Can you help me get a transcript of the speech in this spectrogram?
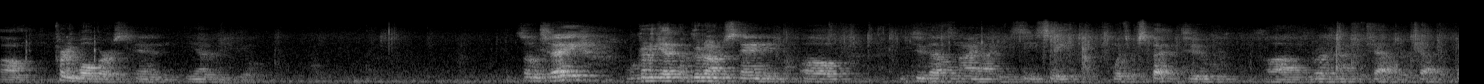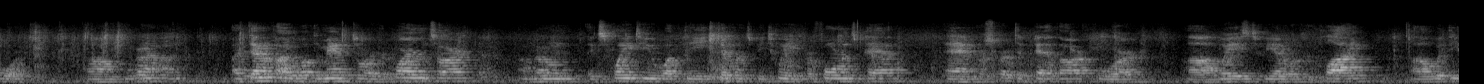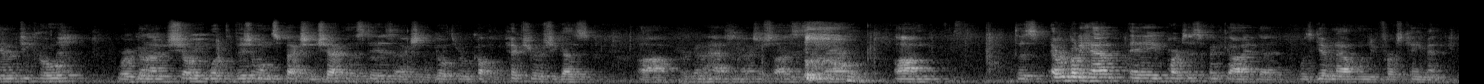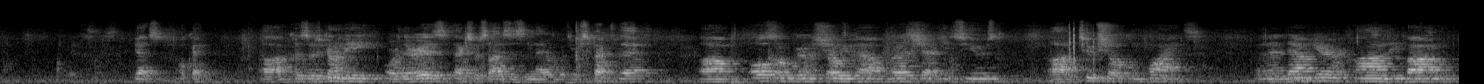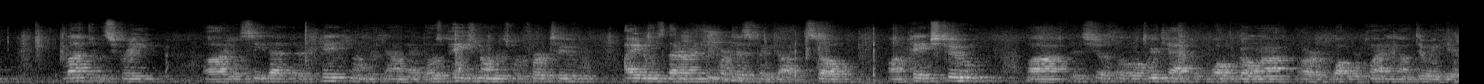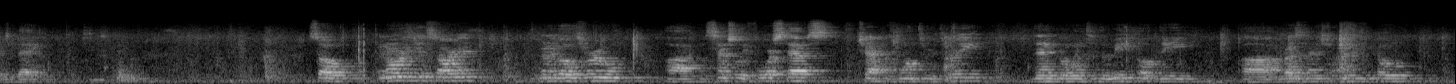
um, pretty well versed in the energy field. So today, we're going to get a good understanding of the 2009 IECC with respect to uh, the residential chapter, chapter four. Um, We're going to identify what the mandatory requirements are. I'm going to explain to you what the difference between performance path and prescriptive path are for uh, ways to be able to comply uh, with the energy code. We're going to show you what the visual inspection checklist is, actually go through a couple of pictures. You guys uh, are going to have some exercises in there. Um, Does everybody have a participant guide that was given out when you first came in? Yes, okay. Because there's going to be, or there is exercises in there with respect to that. Um, Also, we're going to show you how REScheck is used uh, to show compliance. And then down here on the bottom left of the screen, uh, you'll see that there are page numbers down there. Those page numbers refer to items that are in the participant guide. So on page two, uh, it's just a little recap of what we're going on, or what we're planning on doing here today. So in order to get started, we're going to go through uh, essentially four steps, chapters one through three, then go into the meat of the uh, residential energy code,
